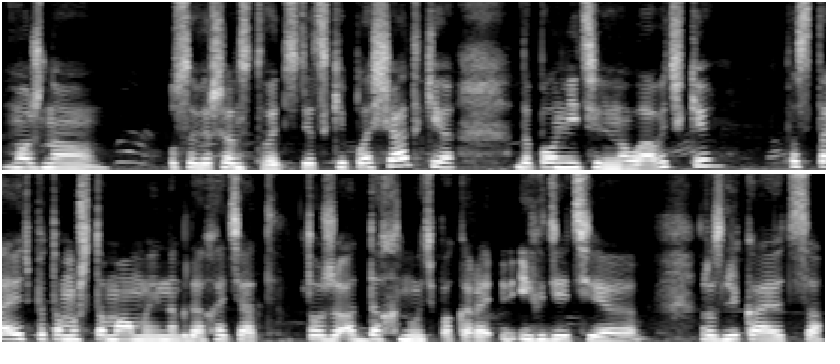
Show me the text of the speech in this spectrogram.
Можно усовершенствовать детские площадки, дополнительно лавочки поставить, потому что мамы иногда хотят тоже отдохнуть, пока их дети развлекаются,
